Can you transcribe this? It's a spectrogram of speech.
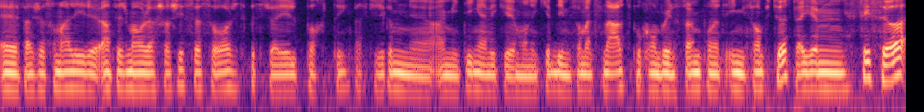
Euh, fait que je vais sûrement aller, le- en fait, je m'en vais le rechercher ce soir. Je sais pas si je vais aller le porter parce que j'ai comme une- un meeting avec mon équipe d'émission matinale pour qu'on brainstorm pour notre émission puis tout. Fait que c'est ça.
